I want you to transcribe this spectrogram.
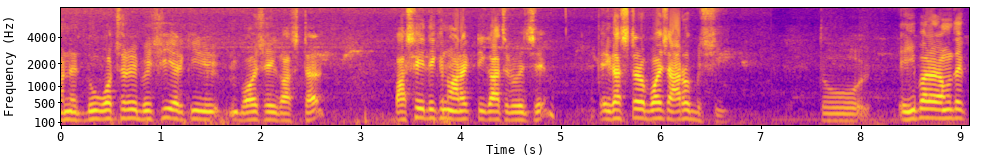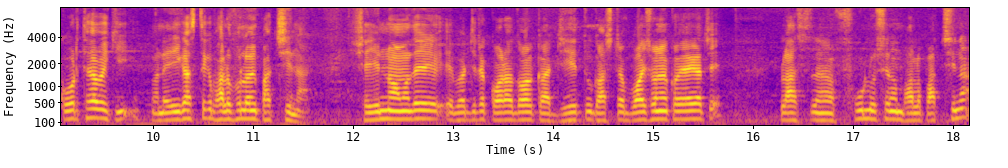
মানে দু বছরের বেশি আর কি বয়স এই গাছটার। পাশেই দেখুন আরেকটি গাছ রয়েছে, এই গাছটার বয়স আরও বেশি। তো এইবার আমাদের করতে হবে কি মানে এই গাছ থেকে ভালো ফুল আমি পাচ্ছি না। সেই জন্য আমাদের এবার যেটা করা দরকার, যেহেতু গাছটার বয়স অনেক হয়ে গেছে প্লাস ফুলও সেরকম ভালো পাচ্ছি না,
